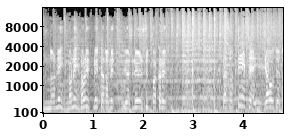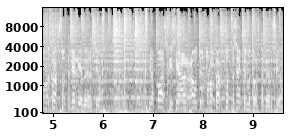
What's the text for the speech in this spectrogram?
No niin, no niin, no niin, nyt kato nyt, jos, nyt nyt vaikka nyt. Tässä on TC ja autiotolla 2004 versio. Ja Paskis ja autiotolla 2017 versio.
